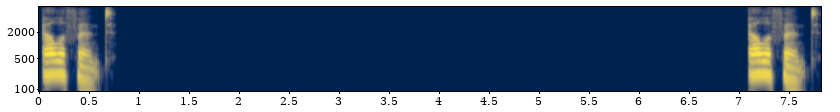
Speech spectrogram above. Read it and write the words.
Elephant. Elephant.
